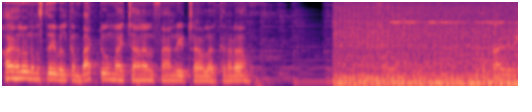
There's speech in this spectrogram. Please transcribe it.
Hi hello namaste welcome back to my channel family traveller Kannada ಹೋಗ್ತಾ ಇದ್ದೀನಿ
